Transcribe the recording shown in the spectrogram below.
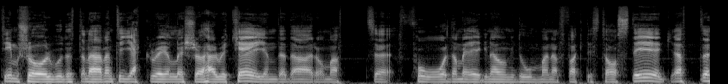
Tim Sherwood utan även till Jack Relish och Harry Kane det där om att Eh, få de egna ungdomarna att faktiskt ta steget. Eh,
